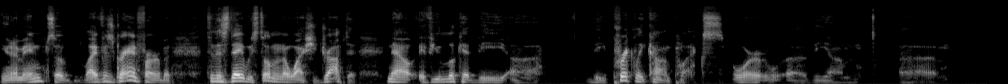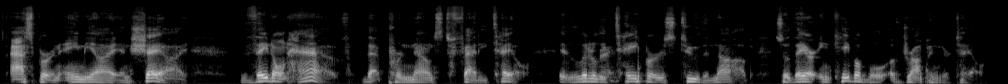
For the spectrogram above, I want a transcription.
you know what I mean? So life is grand for her, but to this day we still don't know why she dropped it. Now, if you look at the uh, the prickly complex or uh, the um, uh, Asper and Amii and Shei, they don't have that pronounced fatty tail. It literally Right. tapers to the knob, so they are incapable of dropping their tail.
